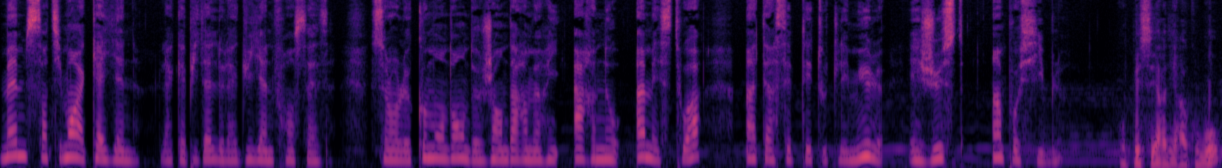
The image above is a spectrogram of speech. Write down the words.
Même sentiment à Cayenne, la capitale de la Guyane française. Selon le commandant de gendarmerie Arnaud Amestois, intercepter toutes les mules est juste impossible. au PCR d'Irakubo.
